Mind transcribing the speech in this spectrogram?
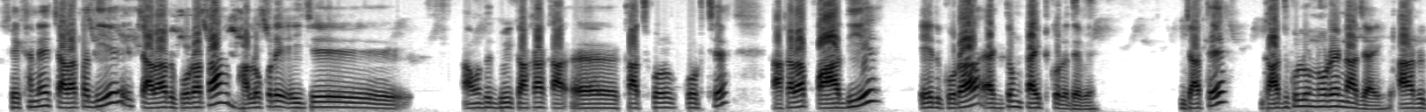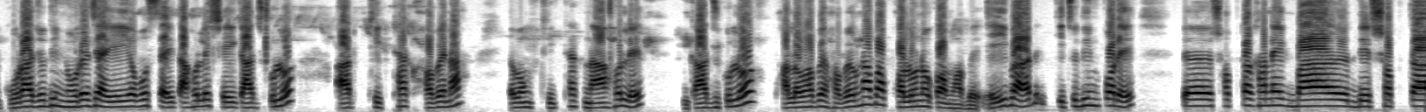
সেখানে চারাটা দিয়ে চারার গোড়াটা ভালো করে এই যে আমাদের দুই কাকা কাজ কর- করছে, কাকারা পা দিয়ে এর গোড়া একদম টাইট করে দেবে। যাতে গাছগুলো নড়ে না যায়। আর গোড়া যদি নড়ে যায় এই অবস্থায়, তাহলে সেই গাছগুলো আর ঠিকঠাক হবে না এবং ঠিকঠাক না হলে গাছগুলো ভালোভাবে হবেও না বা ফলনও কম হবে। এইবার কিছুদিন পরে সপ্তাহখানেক বা দেড় সপ্তাহ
